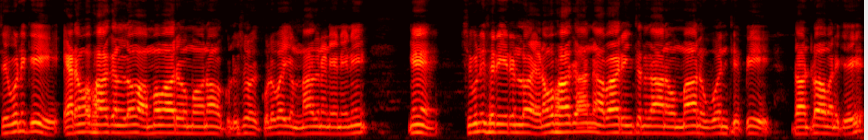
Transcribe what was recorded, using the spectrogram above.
శివునికి ఎడమ భాగంలో అమ్మవారు మోనో కులుసు కులువై ఉన్నదని నేనని శివుని శరీరంలో ఎడమ భాగాన్ని అపహరించిన దానమ్మా నువ్వు అని చెప్పి దాంట్లో మనకి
